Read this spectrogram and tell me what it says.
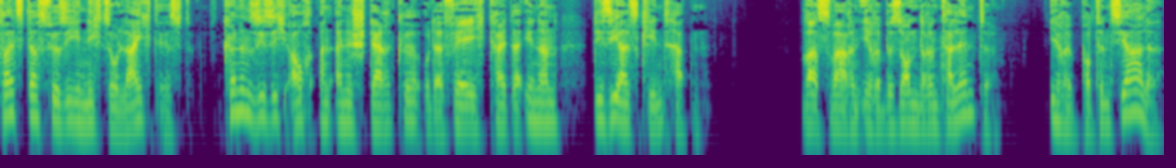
Falls das für Sie nicht so leicht ist, können Sie sich auch an eine Stärke oder Fähigkeit erinnern, die Sie als Kind hatten. Was waren Ihre besonderen Talente, Ihre Potenziale,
